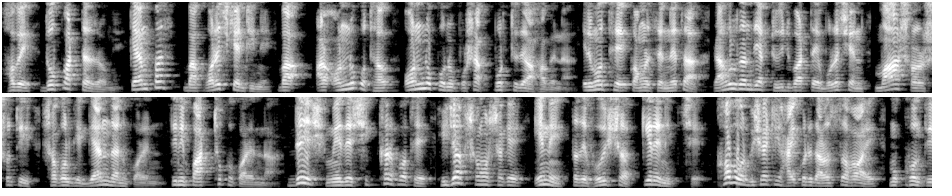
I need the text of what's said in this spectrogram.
হবে দোপাট্টার রঙে। ক্যাম্পাস বা কলেজ ক্যান্টিনে বা আর অন্য কোথাও অন্য কোনো পোশাক পরতে দেওয়া হবে না। এর মধ্যে কংগ্রেসের নেতা রাহুল গান্ধী এক টুইট বার্তায় বলেছেন, মা সরস্বতী সকলকে জ্ঞান দান করেন, তিনি পার্থক্য করেন না। দেশ মেয়েদের শিক্ষার পথে হিজাব সমস্যাকে এনে তাদের ভবিষ্যৎ কেড়ে নিচ্ছে। খবর বিষয়টি হাইকোর্টে দ্বারস্থ হয় মুখ্যমন্ত্রী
